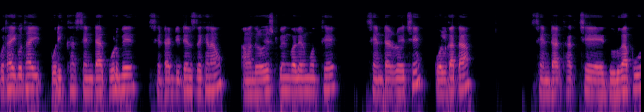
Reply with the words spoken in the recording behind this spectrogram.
কোথায় কোথায় পরীক্ষার সেন্টার পড়বে সেটার ডিটেলস দেখে নাও। আমাদের ওয়েস্ট বেঙ্গলের মধ্যে সেন্টার রয়েছে কলকাতা। সেন্টার থাকছে দুর্গাপুর।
